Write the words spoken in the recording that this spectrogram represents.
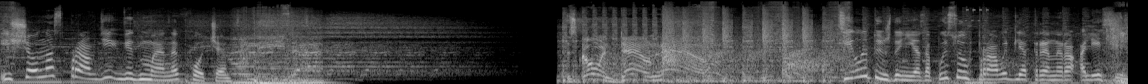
І що насправді від мене хоче? Цілий тиждень я записую вправи для тренера Олесі.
